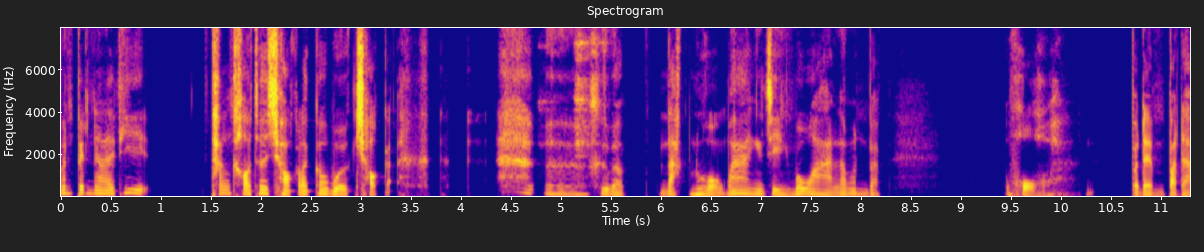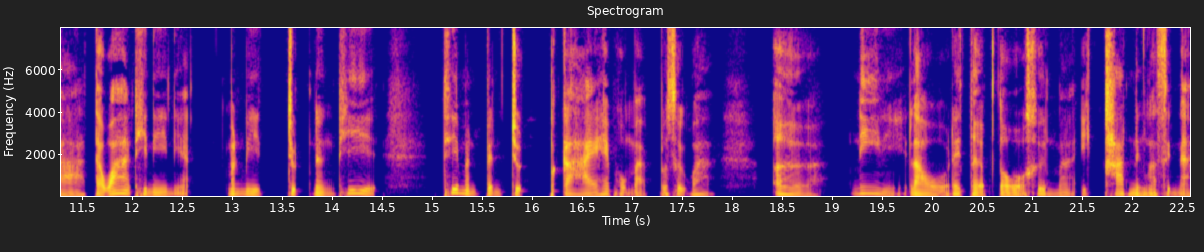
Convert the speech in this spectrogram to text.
มันเป็นอะไรที่ทั้ง culture shock แล้วก็ work shock อะเออคือแบบหนักหน่วงมากจริง ๆ เมื่อวานแล้วมันแบบโอ้โห ประเด็นประดา แต่ว่าทีนี้เนี่ยมันมีจุดหนึ่งที่ที่มันเป็นจุดประกายให้ผมแบบรู้สึกว่า เออนี่นี่เราได้เติบโตขึ้นมาอีกขั้นหนึ่งแล้วสินะ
